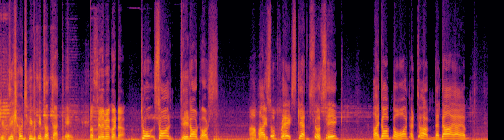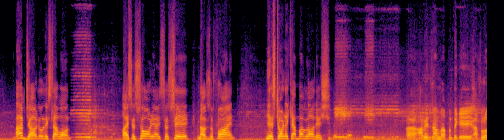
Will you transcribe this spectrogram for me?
যদি কেউ জীবিত থাকে। ছেলে মেয়ে কয়টা? তো সল three daughters I so praise can so sick. I don't know what the time that I am. I'm Jadul Islam on. I so sorry, I so sick, now so fine. Yesterday came Bangladesh. আমি জানব আপনার থেকে। আসলে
